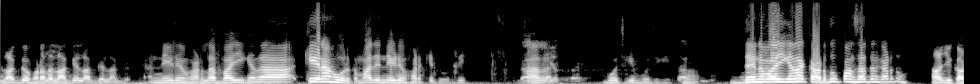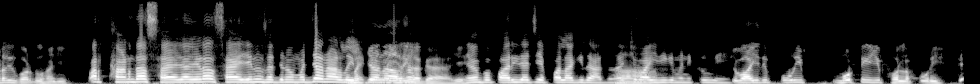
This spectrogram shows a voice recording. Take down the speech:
ਲੱਗੇ ਫੜ ਲੈ ਲੱਗੇ ਲੱਗੇ ਲੱਗੇ। ਨੇੜਿਓਂ ਫੜ ਲੈ ਬਾਈ ਕਹਿੰਦਾ ਕੇਰਾਂ ਹੋਰ ਕਮਾ ਦੇ ਨੇੜਿਓਂ ਫੜ ਕੇ ਤੋਰ ਦੇ। ਬੋਝ ਕੇ ਬੋਝ ਕੇ ਹਾਂ। ਦਿਨ ਬਾਈ ਕਹਿੰਦਾ ਕੱਢ ਦੂ 5-7 ਦਿਨ ਕੱਢ ਦੂ ਹਾਂਜੀ ਕੱਢ ਦੀ ਕਰ ਤੂੰ ਹਾਂਜੀ। ਪਰ ਥਣ ਦਾ ਸਾਈਜ਼ ਆ ਜਿਹੜਾ ਸਾਈਜ਼ ਇਹਨੂੰ ਸੱਜਣੋਂ ਮੱਝਾਂ ਨਾਲ ਦਾ ਹੀ ਮੱਝਾਂ ਨਾਲ ਹੀ ਲੱਗਾ ਹੈ ਜੀ। ਜਿਵੇਂ ਵਪਾਰੀ ਦਾ ਚੇਪਾ ਲਾ ਕੇ ਦੱਸ ਦਿੰਦਾ। ਚਵਾਈ ਦੀ ਕਿਵੇਂ ਨਿਕਲੂਗੀ? ਚਵਾਈ ਦੀ ਪੂਰੀ ਮੋਟੀ ਜੀ ਫੁੱਲ ਪੂਰੀ। ਤੇ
